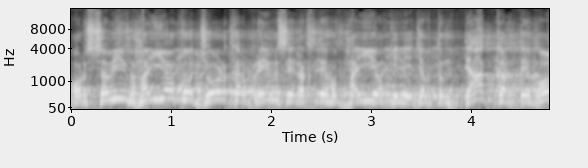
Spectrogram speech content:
और सभी भाइयों को जोड़कर प्रेम से रखते हो, भाइयों के लिए जब तुम त्याग करते हो,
